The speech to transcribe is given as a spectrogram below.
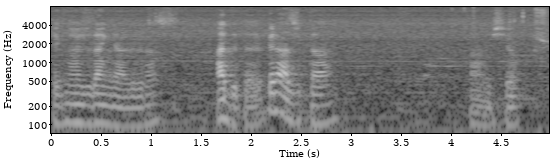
teknolojiden geldi biraz. Hadi be, birazcık daha. Tamam bir şey yokmuş.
